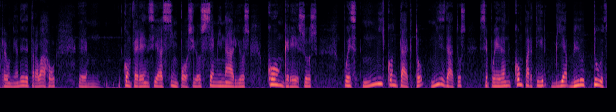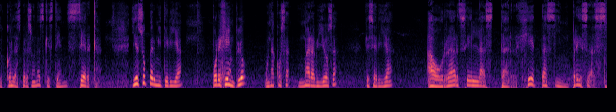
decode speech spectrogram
reuniones de trabajo, em, conferencias, simposios, seminarios, congresos, pues mi contacto, mis datos se puedan compartir vía Bluetooth con las personas que estén cerca. Y eso permitiría, por ejemplo, una cosa maravillosa que sería ahorrarse las tarjetas impresas.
